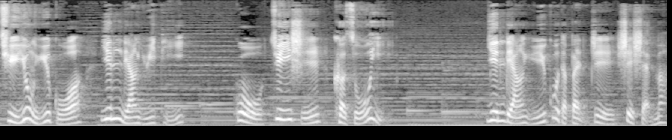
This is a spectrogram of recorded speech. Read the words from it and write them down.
取用于国，阴凉于敌，故军食可足矣。阴凉于故的本质是什么？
